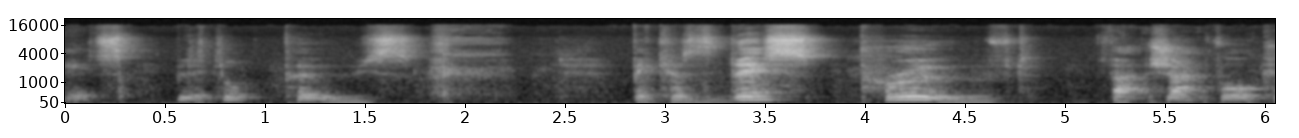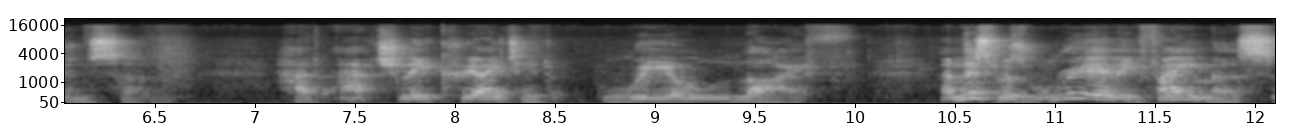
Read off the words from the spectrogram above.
its little poos. Because this proved that Jacques Vaucanson had actually created real life. And this was really famous.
